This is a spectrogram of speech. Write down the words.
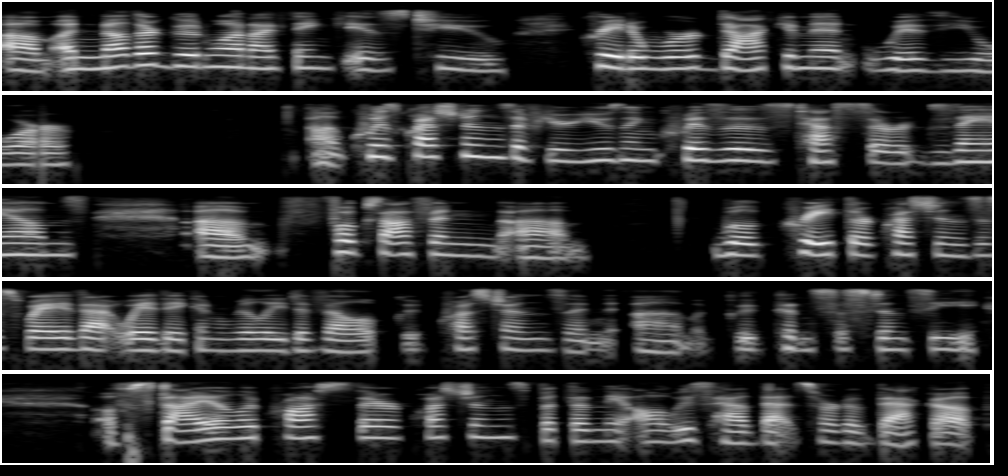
Um, another good one, I think, is to create a Word document with your uh, quiz questions if you're using quizzes, tests, or exams. Um, folks often um, will create their questions this way. That way they can really develop good questions and um, a good consistency of style across their questions, but then they always have that sort of backup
